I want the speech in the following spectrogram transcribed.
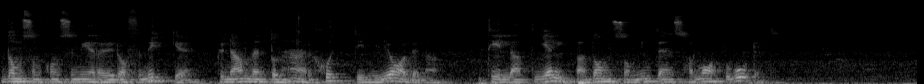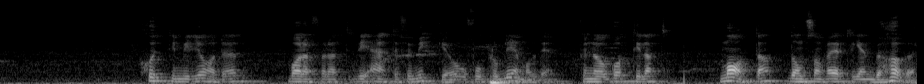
De som konsumerar idag för mycket kunde använt de här 70 miljarderna till att hjälpa de som inte ens har mat på bordet. 70 miljarder bara för att vi äter för mycket och får problem av det. Kunde ha gått till att mata de som verkligen behöver.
